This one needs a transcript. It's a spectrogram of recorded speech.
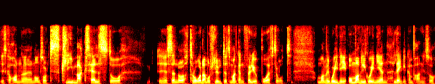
det ska ha någon sorts klimax helst och Eh, sen några trådar mot slutet som man kan följa upp på efteråt. Om man vill gå in i, om man vill gå in i en längre kampanj så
